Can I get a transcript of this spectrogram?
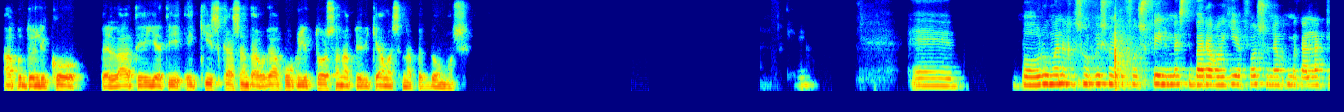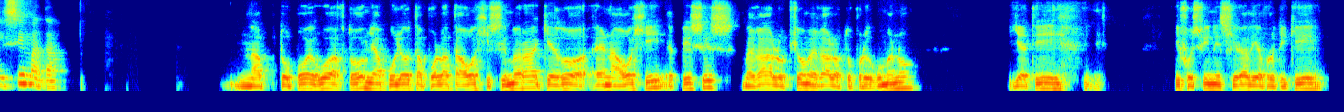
από τον τελικό πελάτη, γιατί εκεί σκάσαν τα αυγά που γλιτώσαν από τη δικιά μας απεντόμωση. Ε, μπορούμε να χρησιμοποιήσουμε τη φωσφίνη μέσα στην παραγωγή εφόσον έχουμε καλά κλεισίματα; Να το πω εγώ αυτό, μια που λέω τα πολλά τα όχι σήμερα και εδώ ένα όχι επίσης, μεγάλο, πιο μεγάλο από το προηγούμενο, γιατί η φωσφίνη είναι ισχυρά διαφορετική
